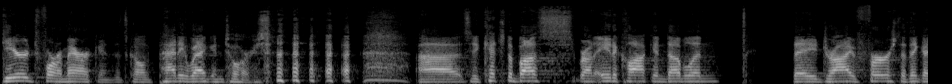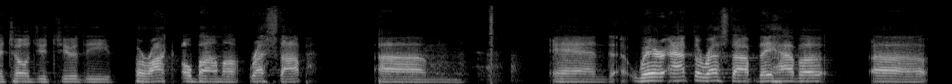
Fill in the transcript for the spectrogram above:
geared for Americans. It's called Paddy Wagon Tours. uh, so you catch the bus around eight o'clock in Dublin. They drive first. I think I told you to the Barack Obama rest stop. Um, and where at the rest stop they have a, a,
